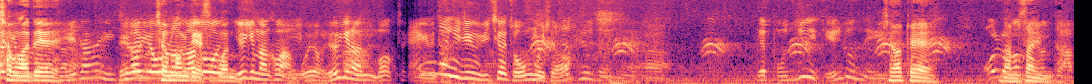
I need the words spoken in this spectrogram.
청와대 대각이 전망대 올라가도 수건. 여기만큼 안 보여. 여기는 뭐 굉장히 지금 위치가 좋은 곳이야. 내 본중이 제일 좋네. 저 앞에 남산입니다.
